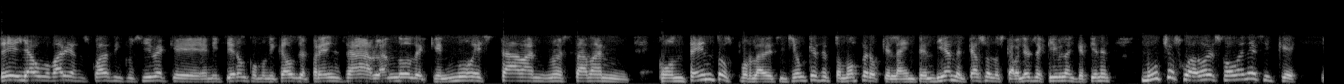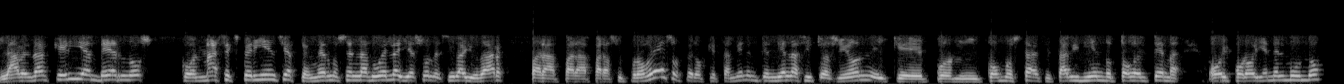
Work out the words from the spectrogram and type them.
Sí, ya hubo varias escuadras inclusive que emitieron comunicados de prensa hablando de que no estaban, no estaban contentos por la decisión que se tomó, pero que la entendían. El caso de los Caballeros de Cleveland que tienen muchos jugadores jóvenes y que la verdad querían verlos con más experiencia, tenerlos en la duela y eso les iba a ayudar para, para, para su progreso, pero que también entendían la situación y que por cómo está, se está viviendo todo el tema hoy por hoy en el mundo,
